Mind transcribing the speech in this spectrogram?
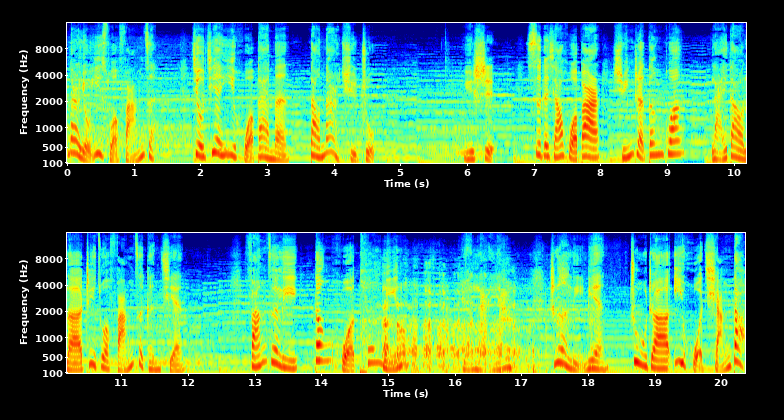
那儿有一所房子，就建议伙伴们到那儿去住。于是，四个小伙伴循着灯光来到了这座房子跟前。房子里灯火通明，原来呀，这里面住着一伙强盗。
